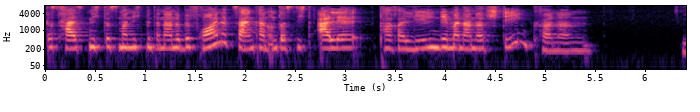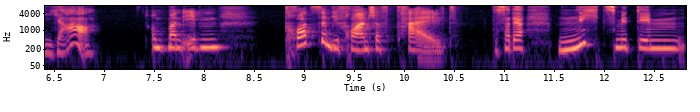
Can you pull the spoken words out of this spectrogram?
das heißt nicht, dass man nicht miteinander befreundet sein kann und dass nicht alle parallel nebeneinander stehen können. Ja. Und man eben trotzdem die Freundschaft teilt. Das hat ja nichts mit dem,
